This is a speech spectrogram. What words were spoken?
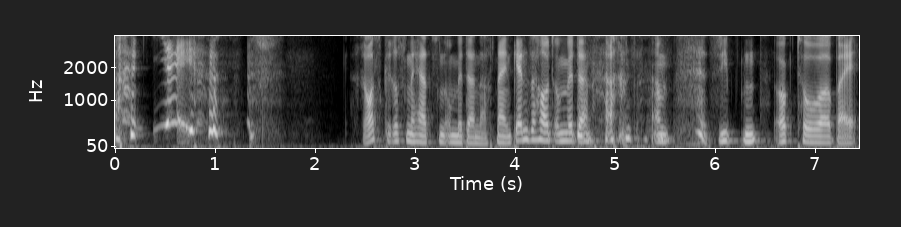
Yay! Rausgerissene Herzen um Mitternacht. Nein, Gänsehaut um Mitternacht am 7. Oktober bei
